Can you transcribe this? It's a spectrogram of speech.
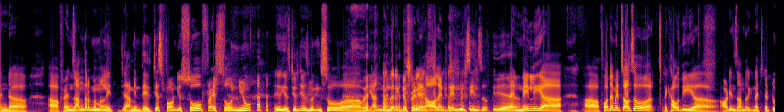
అండ్ ఫ్రెండ్స్ అందరూ మిమ్మల్ని I mean they just found you so fresh so new Chiranjeevi is looking so young different and all entertainment scenes. And mainly for them it's also like how the audience అందరికి నచ్చినట్టు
